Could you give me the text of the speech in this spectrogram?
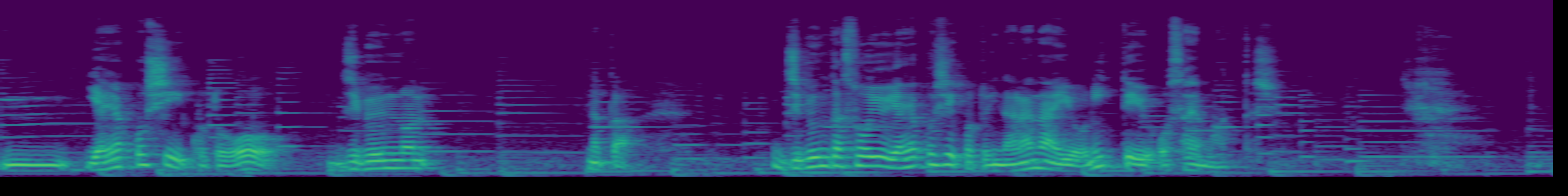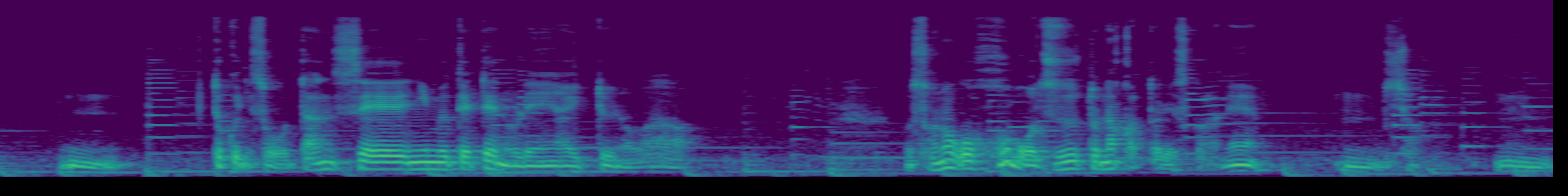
うん、ややこしいことを自分のなんか自分がそういうややこしいことにならないようにっていう抑えもあったし、特にそう男性に向けての恋愛っていうのはその後ほぼずっとなかったですからね、うんう。ん、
